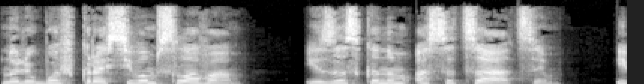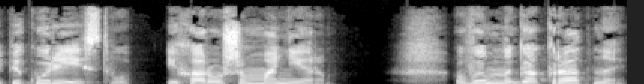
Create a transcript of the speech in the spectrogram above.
но любовь к красивым словам, изысканным ассоциациям, эпикурейству и хорошим манерам. Вы многократно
